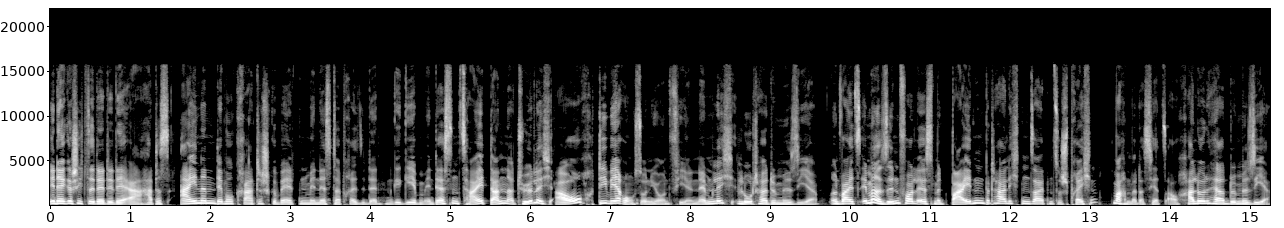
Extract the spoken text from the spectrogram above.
In der Geschichte der DDR hat es einen demokratisch gewählten Ministerpräsidenten gegeben, in dessen Zeit dann natürlich auch die Währungsunion fiel, nämlich Lothar de Maizière. Und weil es immer sinnvoll ist, mit beiden beteiligten Seiten zu sprechen, machen wir das jetzt auch. Hallo, Herr de Maizière.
